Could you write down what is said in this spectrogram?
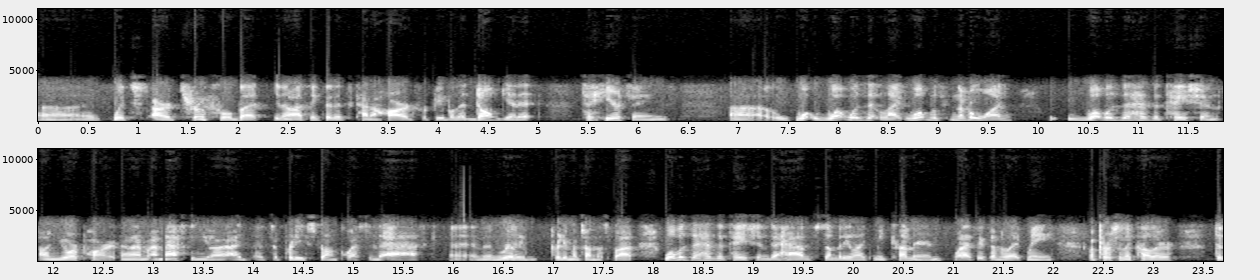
uh, which are truthful, but you know I think that it's kind of hard for people that don't get it to hear things. Uh, what, what was it like? What was number one? what was the hesitation on your part? And I'm, I'm asking you, I, I, it's a pretty strong question to ask, and then really pretty much on the spot. What was the hesitation to have somebody like me come in? When I say somebody like me, a person of color, to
